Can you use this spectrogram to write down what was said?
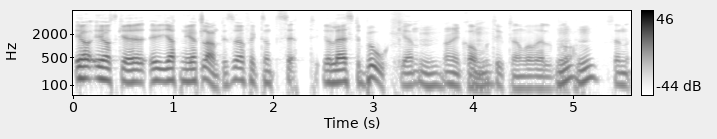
jag, jag ska, Hjärtan i Atlantis har jag faktiskt inte sett. Jag läste boken Mm, när den kom mm. och tyckte den var väldigt bra. Mm, mm. Sen,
